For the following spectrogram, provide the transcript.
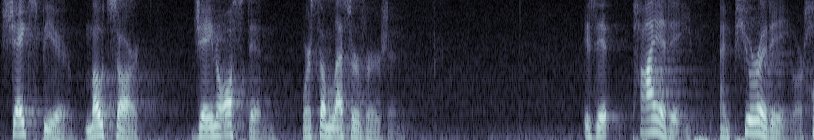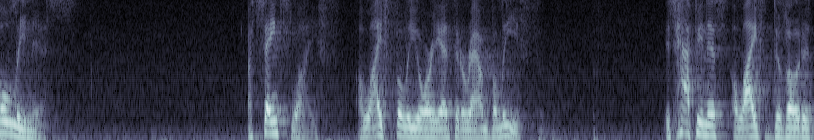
Shakespeare, Mozart, Jane Austen, or some lesser version? Is it piety and purity or holiness? A saint's life, a life fully oriented around belief? Is happiness a life devoted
